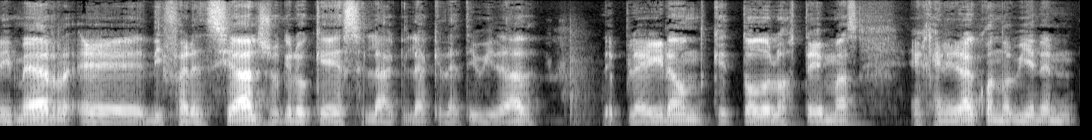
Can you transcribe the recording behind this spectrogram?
primer eh, diferencial yo creo que es la, creatividad de Playground, que todos los temas, en general cuando vienen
